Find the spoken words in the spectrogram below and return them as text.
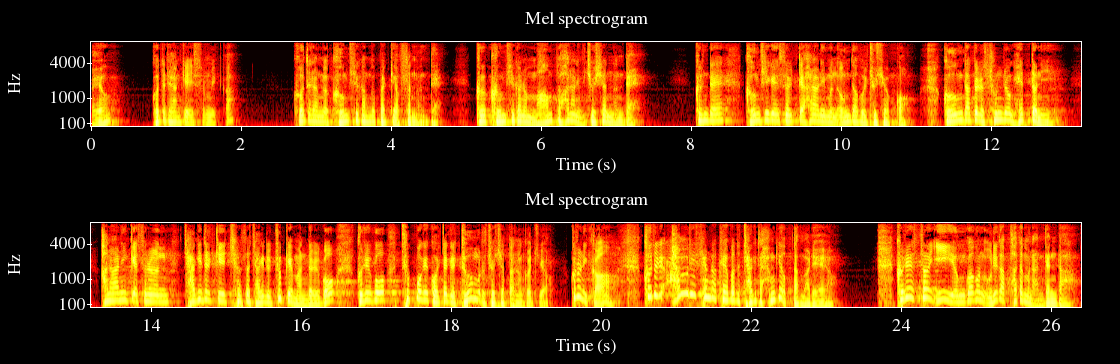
왜요? 그들이 한 게 있습니까? 그들이 한 거 금식한 것밖에 없었는데 그 금식하는 마음도 하나님이 주셨는데 그런데 금식했을 때 하나님은 응답을 주셨고 그 응답들을 순종했더니 하나님께서는 자기들끼리 쳐서 자기를 죽게 만들고 그리고 축복의 골짜기를 덤으로 주셨다는 거지요. 그러니까 그들이 아무리 생각해봐도 자기들 한 게 없단 말이에요. 그래서 이 영광은 우리가 받으면 안 된다.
